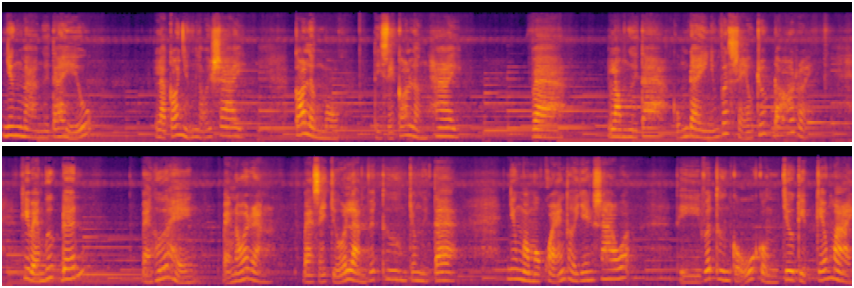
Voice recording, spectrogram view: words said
Nhưng mà người ta hiểu là có những lỗi sai. Có lần một thì sẽ có lần hai. Và lòng người ta cũng đầy những vết sẹo trước đó rồi. Khi bạn bước đến, bạn hứa hẹn, bạn nói rằng bạn sẽ chữa lành vết thương cho người ta. Nhưng mà một khoảng thời gian sau á, thì vết thương cũ còn chưa kịp kéo mài,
